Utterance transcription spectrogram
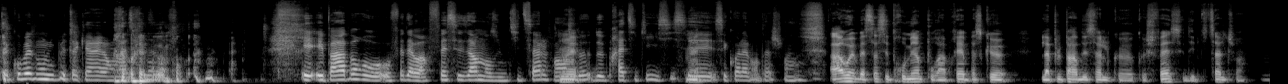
T'as complètement loupé ta carrière en maths, et, et, par rapport au, fait d'avoir fait ses armes dans une petite salle, de, pratiquer ici, c'est quoi l'avantage Ah ouais, bah ça c'est trop bien pour après, parce que la plupart des salles que, que je fais, c'est des petites salles, tu vois. Mm.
